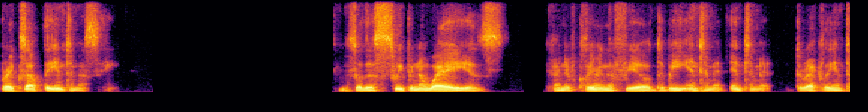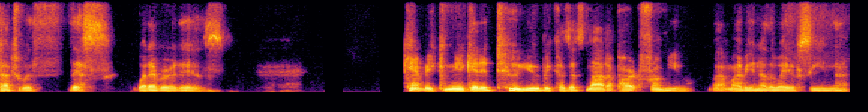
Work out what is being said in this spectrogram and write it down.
breaks up the intimacy. So this sweeping away is kind of clearing the field to be intimate, intimate, directly in touch with this, whatever it is. Can't be communicated to you because it's not apart from you. That might be another way of seeing that.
